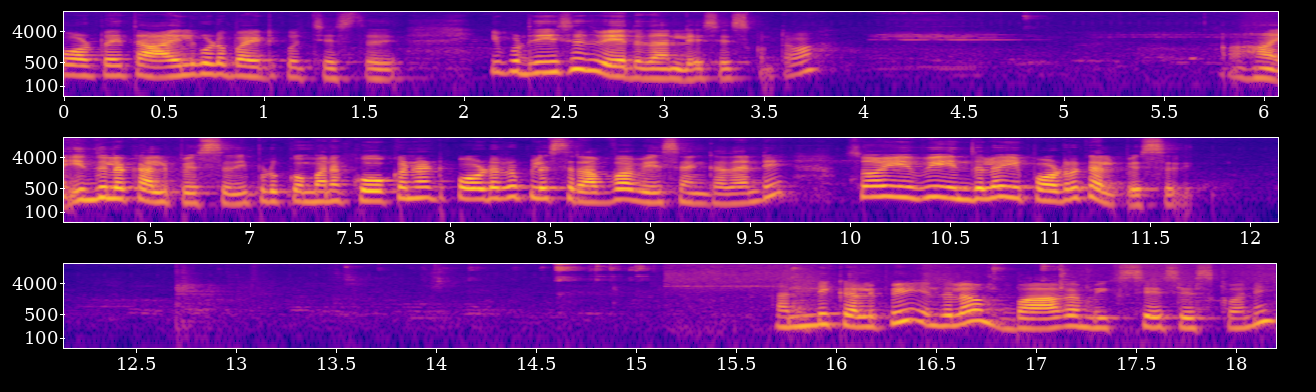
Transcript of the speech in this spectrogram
పౌడర్ అయితే ఆయిల్ కూడా బయటకు వచ్చేస్తుంది. ఇప్పుడు తీసేది వేరే దానిలో వేసేసుకుంటావా? ఇందులో కలిపేస్తుంది. ఇప్పుడు మన కోకోనట్ పౌడర్ ప్లస్ రవ్వ వేసాం కదండి. సో ఇవి ఇందులో ఈ పౌడర్ కలిపేస్తుంది. అన్నీ కలిపి ఇందులో బాగా మిక్స్ చేసేసుకొని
